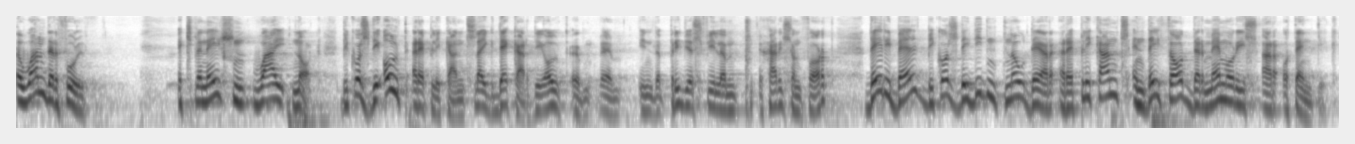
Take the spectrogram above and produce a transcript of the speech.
a wonderful explanation why not. Because the old replicants, like Deckard, the old um, um, in the previous film Harrison Ford, they rebelled because they didn't know they're replicants and they thought their memories are authentic.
